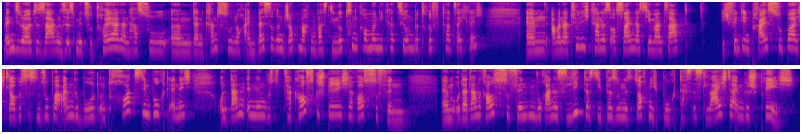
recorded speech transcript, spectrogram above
Wenn die Leute sagen, es ist mir zu teuer, dann hast du, ähm, dann kannst du noch einen besseren Job machen, was die Nutzenkommunikation betrifft tatsächlich. Ähm, aber natürlich kann es auch sein, dass jemand sagt, ich finde den Preis super, ich glaube, es ist ein super Angebot und trotzdem bucht er nicht und dann in dem Verkaufsgespräch herauszufinden ähm, oder dann rauszufinden, woran es liegt, dass die Person jetzt doch nicht bucht, das ist leichter im Gespräch.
